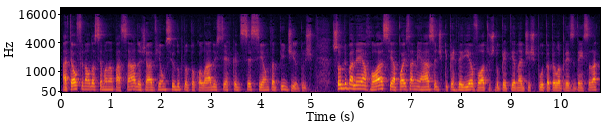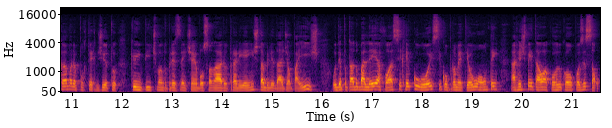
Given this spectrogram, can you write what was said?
Até o final da semana passada já haviam sido protocolados cerca de 60 pedidos. Sobre Baleia Rossi, após a ameaça de que perderia votos do PT na disputa pela presidência da Câmara por ter dito que o impeachment do presidente Jair Bolsonaro traria instabilidade ao país, o deputado Baleia Rossi recuou e se comprometeu ontem a respeitar o acordo com a oposição.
